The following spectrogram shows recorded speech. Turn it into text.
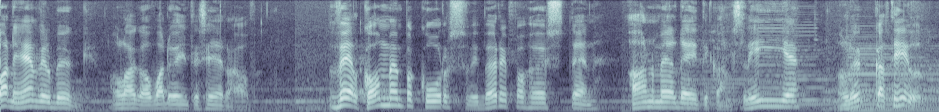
vad ni än vill bygga och laga och vad du är intresserad av. Välkommen på kurs, vi börjar på hösten. Anmäl dig till kansliet och lycka till!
